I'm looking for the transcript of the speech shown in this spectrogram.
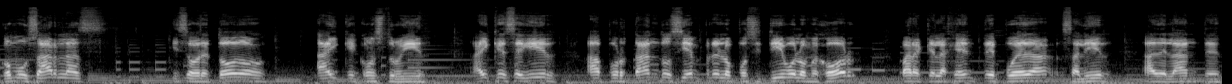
cómo usarlas y sobre todo hay que construir, hay que seguir aportando siempre lo positivo, lo mejor, para que la gente pueda salir adelante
